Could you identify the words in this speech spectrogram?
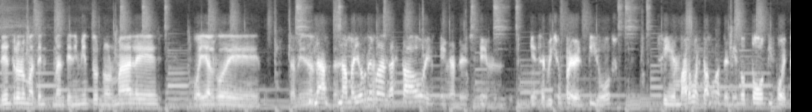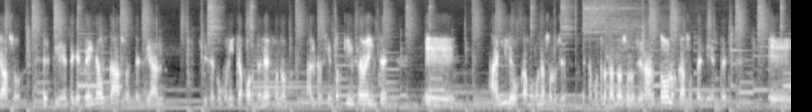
dentro de los mantenimientos normales o hay algo de también la, mayor demanda ha estado en, en, en, servicios preventivos. Sin embargo estamos atendiendo todo tipo de casos. El cliente que tenga un caso especial si se comunica por teléfono al 315-20 eh, allí le buscamos una solución. Estamos tratando de solucionar todos los casos pendientes eh,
